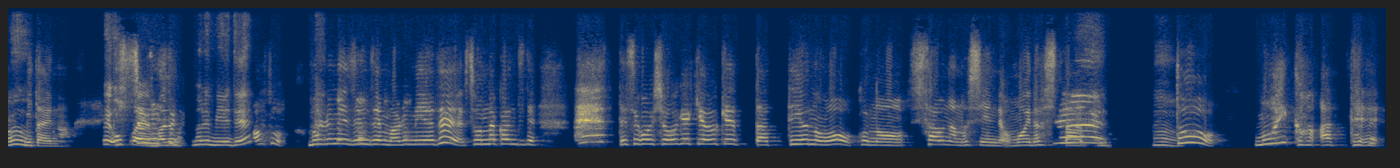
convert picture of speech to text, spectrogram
うんみたいな。え、おっぱい丸丸見えで？あそう丸見え全然丸見えでそんな感じで「えー!」ってすごい衝撃を受けたっていうのをこのサウナのシーンで思い出した。と、もう一個あって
